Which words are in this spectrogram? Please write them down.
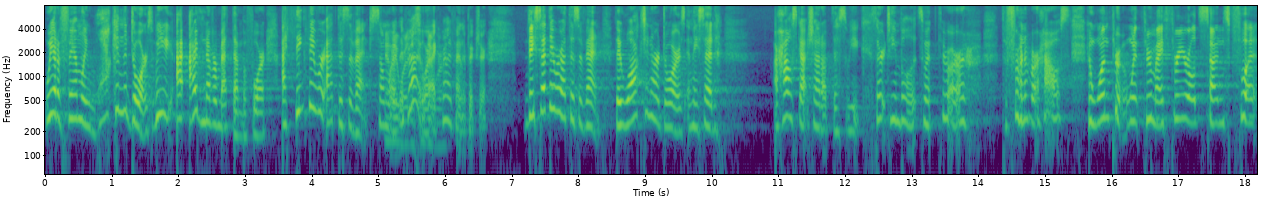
We had a family walk in the doors. We, I, I've never met them before. I think they were at this event somewhere. they they were. Probably said were. they I could probably find their picture. They said they were at this event. They walked in our doors and they said, Our house got shot up this week. 13 bullets went through our, the front of our house, and one through, went through my three year old son's foot.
